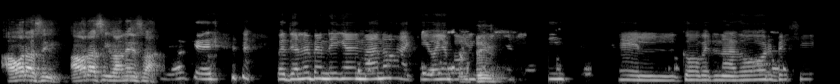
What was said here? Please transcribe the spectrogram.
Ahora sí, ahora sí, Vanessa. Ok, pues Dios les bendiga, hermanos. Aquí hoy en el gobernador Bashir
